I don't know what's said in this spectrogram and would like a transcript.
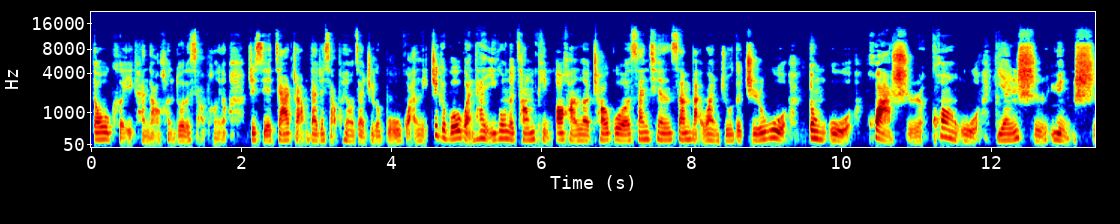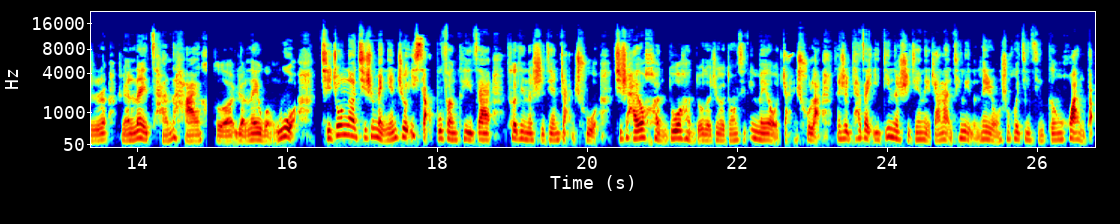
都可以看到很多的小朋友。这些家长带着小朋友在这个博物馆里。这个博物馆它一共的藏品包含了超过三千三百万株的植物、动物、化石、矿物、岩石、陨石、人类残骸和人类。文物，其中呢，其实每年只有一小部分可以在特定的时间展出，其实还有很多很多的这个东西并没有展出来，但是它在一定的时间内，展览厅里的内容是会进行更换的。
